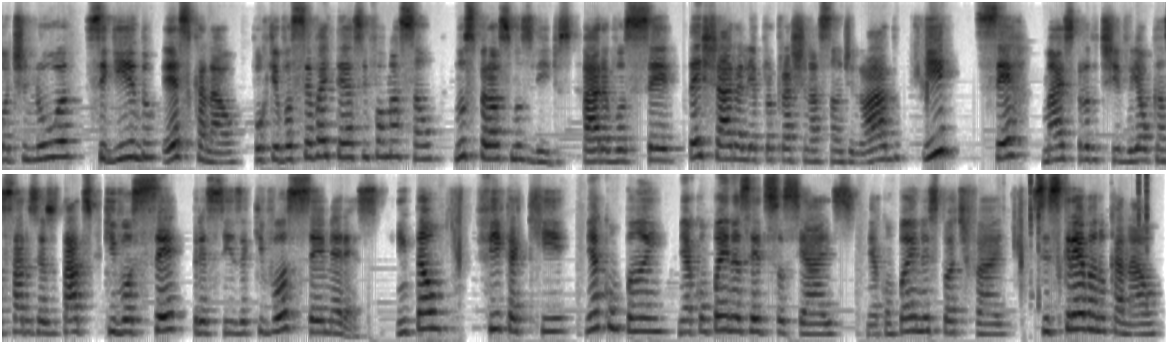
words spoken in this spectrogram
continua seguindo esse canal, porque você vai ter essa informação nos próximos vídeos para você deixar ali a procrastinação de lado e ser mais produtivo e alcançar os resultados que você precisa, que você merece. Então, fica aqui, me acompanhe, me acompanhe nas redes sociais, me acompanhe no Spotify, se inscreva no canal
